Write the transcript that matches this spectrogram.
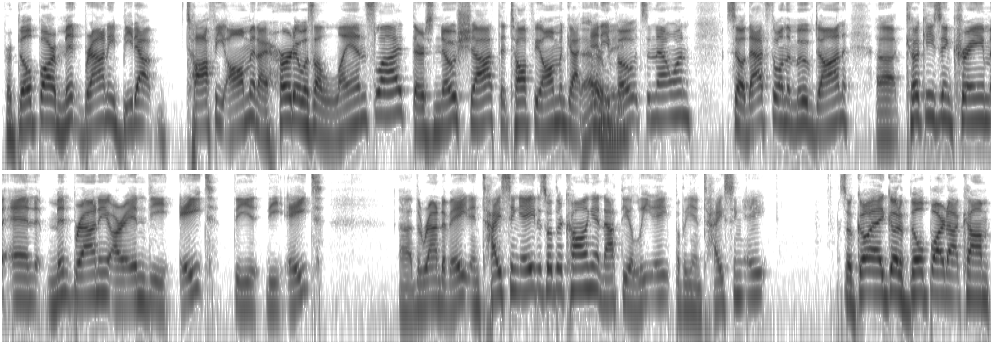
for Built Bar. Mint brownie beat out Toffee Almond. I heard it was a landslide. There's no shot that Toffee Almond got Better any be. votes in that one. So that's the one that moved on. Uh, cookies and cream and mint brownie are in the eight, the the eight, uh, the round of eight. Enticing eight is what they're calling it, not the elite eight, but the enticing eight. So go ahead, go to builtbar.com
